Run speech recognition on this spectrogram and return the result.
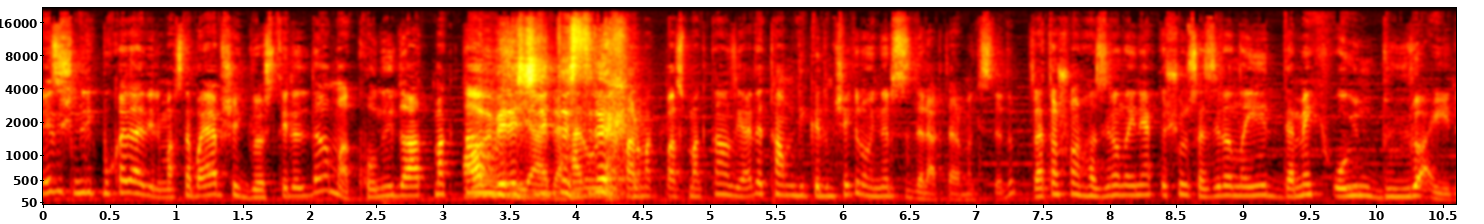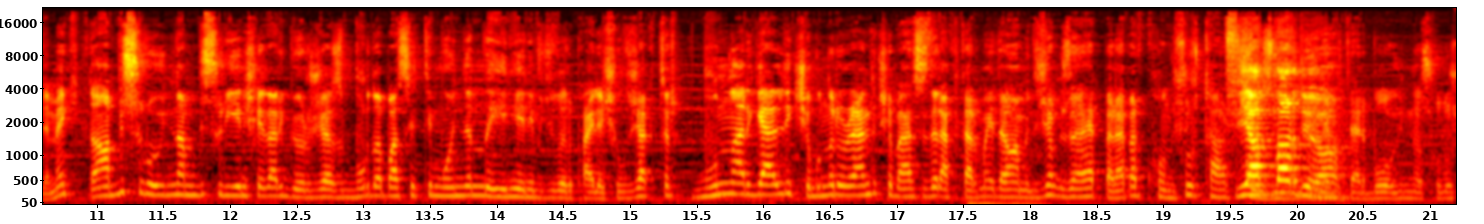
Neyse şimdilik bu kadar diyelim. Aslında bayağı bir şey gösterildi ama konuyu dağıtmaktan Abi ziyade, her oyuna parmak basmaktan ziyade tam dikkatimi çeken oyunları sizlere aktarmak istedim. Zaten şu an Haziran ayına yaklaşıyoruz. Haziran ayı demek oyun duyuru ayı demek. Daha bir sürü oyundan bir sürü yeni şeyler göreceğiz. Burada bahsettiğim oyunların da yeni yeni videoları paylaşılacaktır. Bunlar geldikçe, bunları öğrendikçe ben sizlere aktarmaya devam edeceğim. Üzerine hep beraber konuşur tartışırız. Fiyatlar diyor biter, Bu oyun nasıl olur,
